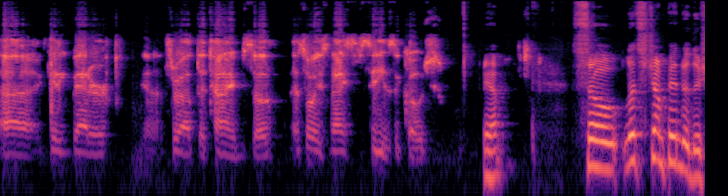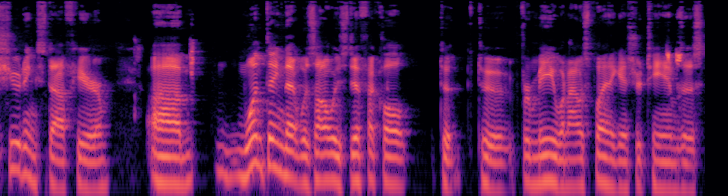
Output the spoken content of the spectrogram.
uh, getting better you know, throughout the time. So that's always nice to see as a coach. Yep. So let's jump into the shooting stuff here. Um, one thing that was always difficult to, to for me when I was playing against your teams is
